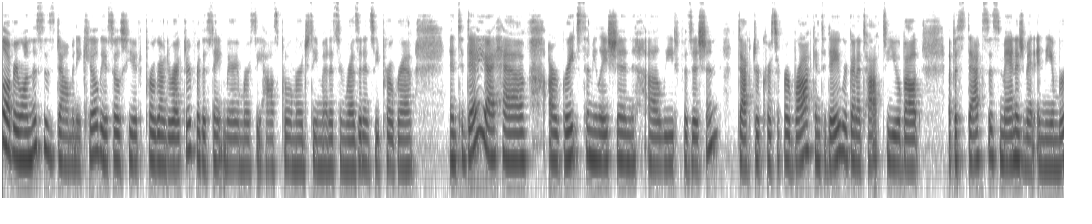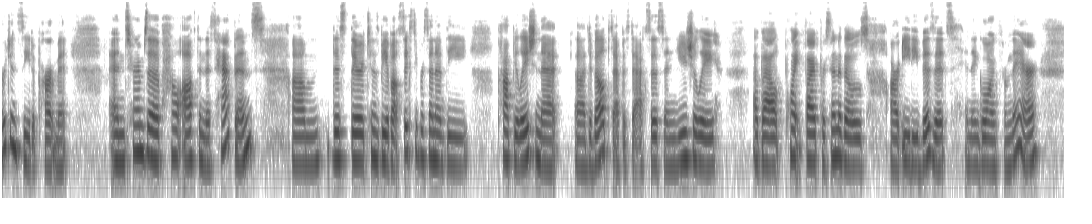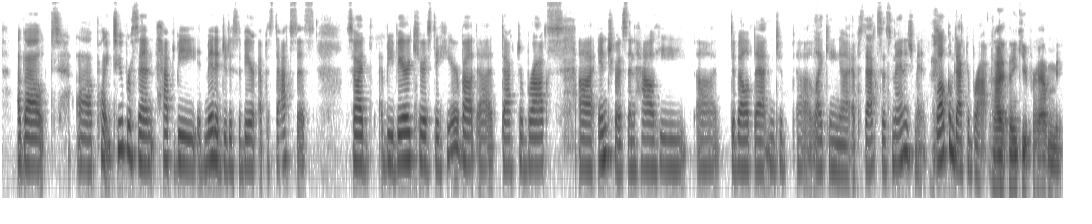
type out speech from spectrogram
Hello, everyone. This is Dominique Hill, the Associate Program Director for the St. Mary Mercy Hospital Emergency Medicine Residency Program. And today I have our great simulation uh, lead physician, Dr. Christopher Brock. And today we're going to talk to you about epistaxis management in the emergency department. In terms of how often this happens, um, this there tends to be about 60% of the population that uh, develops epistaxis, and usually about 0.5% of those are ED visits, and then going from there, about uh, 0.2% have to be admitted due to severe epistaxis. So I'd, I'd be very curious to hear about uh, Dr. Brock's uh, interest and how he uh, developed that into uh, liking uh, epistaxis management. Welcome, Dr. Brock. Hi, thank you for having me.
